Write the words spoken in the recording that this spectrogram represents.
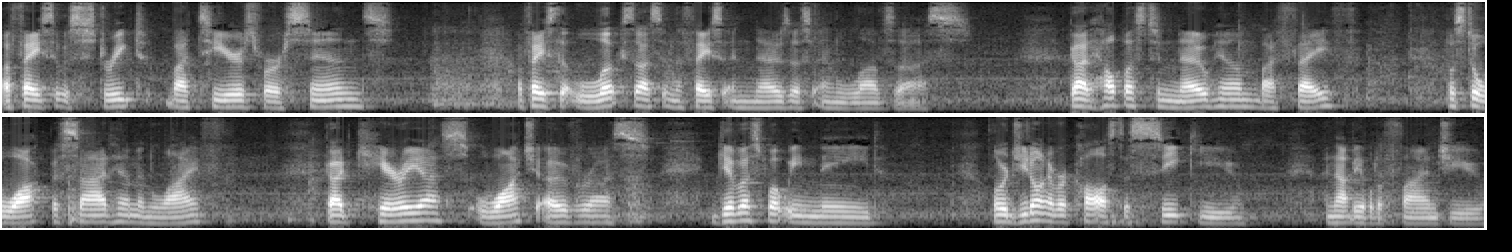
A face that was streaked by tears for our sins. A face that looks us in the face and knows us and loves us. God, help us to know him by faith. Help us to walk beside him in life. God, carry us, watch over us, give us what we need. Lord, you don't ever call us to seek you and not be able to find you.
